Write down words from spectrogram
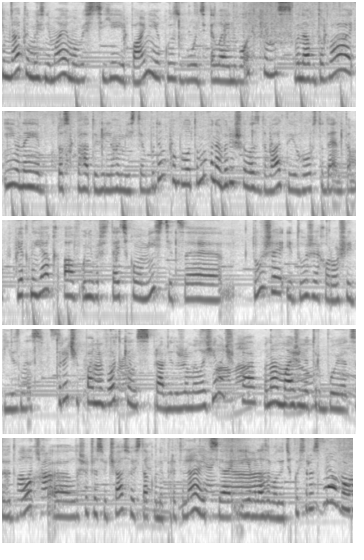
Кімнати ми знімаємо ось цієї пані, яку звуть Елейн Воткінс. Вона вдова, і у неї досить багато вільного місця в будинку було, тому вона вирішила здавати його студентам. Як не як, а в університетському місті це. Дуже і дуже хороший бізнес. До речі, пані Воткінс справді дуже мила жіночка. Вона майже не турбує цих двох. е, Лише час від часу ось так вони перетинаються, і вона заводить якусь розмову.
